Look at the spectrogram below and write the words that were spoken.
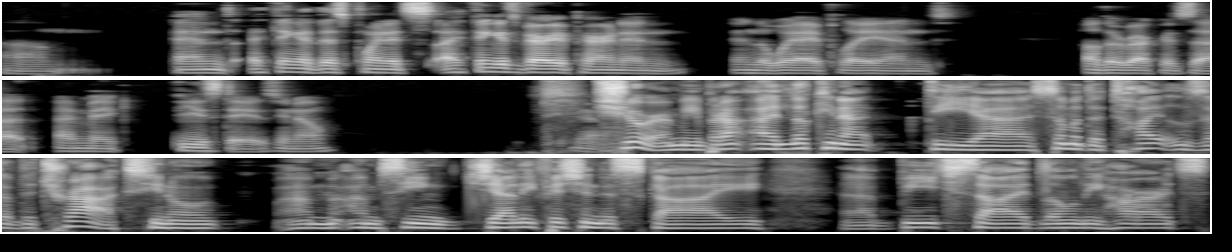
Um, and I think at this point, it's, I think it's very apparent in, in the way I play and other records that I make these days, you know? Yeah. Sure. I mean, but I, I looking at the, uh, some of the titles of the tracks, you know, I'm I'm seeing jellyfish in the sky, uh, beachside, lonely hearts.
